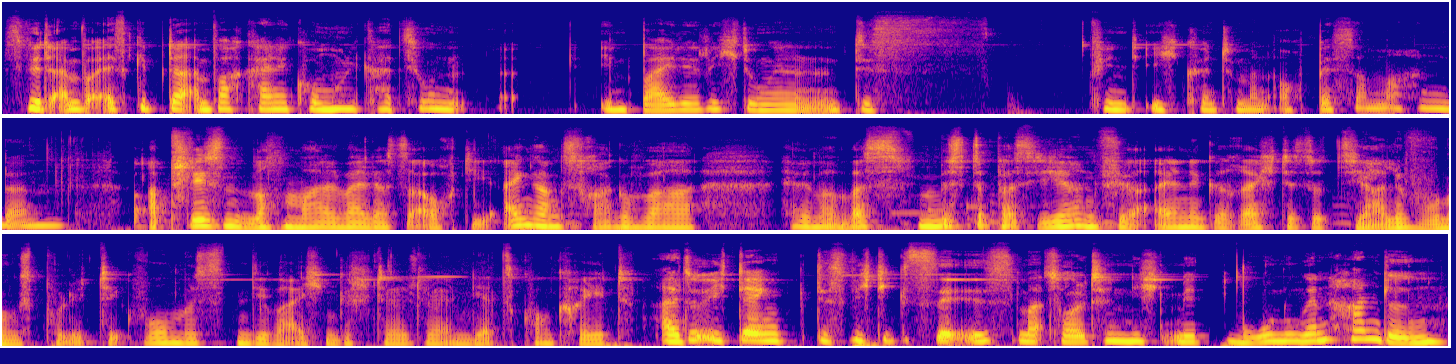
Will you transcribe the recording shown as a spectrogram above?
es wird einfach, es gibt da einfach keine Kommunikation in beide Richtungen. Und das finde ich, könnte man auch besser machen dann. Abschließend nochmal, weil das auch die Eingangsfrage war, Helma, was müsste passieren für eine gerechte soziale Wohnungspolitik? Wo müssten die Weichen gestellt werden, jetzt konkret? Also ich denke, das Wichtigste ist, man sollte nicht mit Wohnungen handeln.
